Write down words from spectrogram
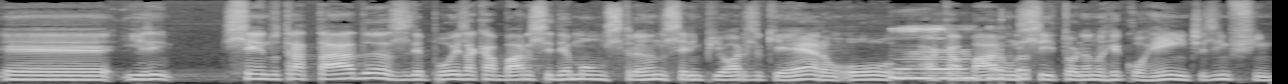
é, e sendo tratadas, depois acabaram se demonstrando serem piores do que eram ou acabaram se tornando recorrentes, enfim.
